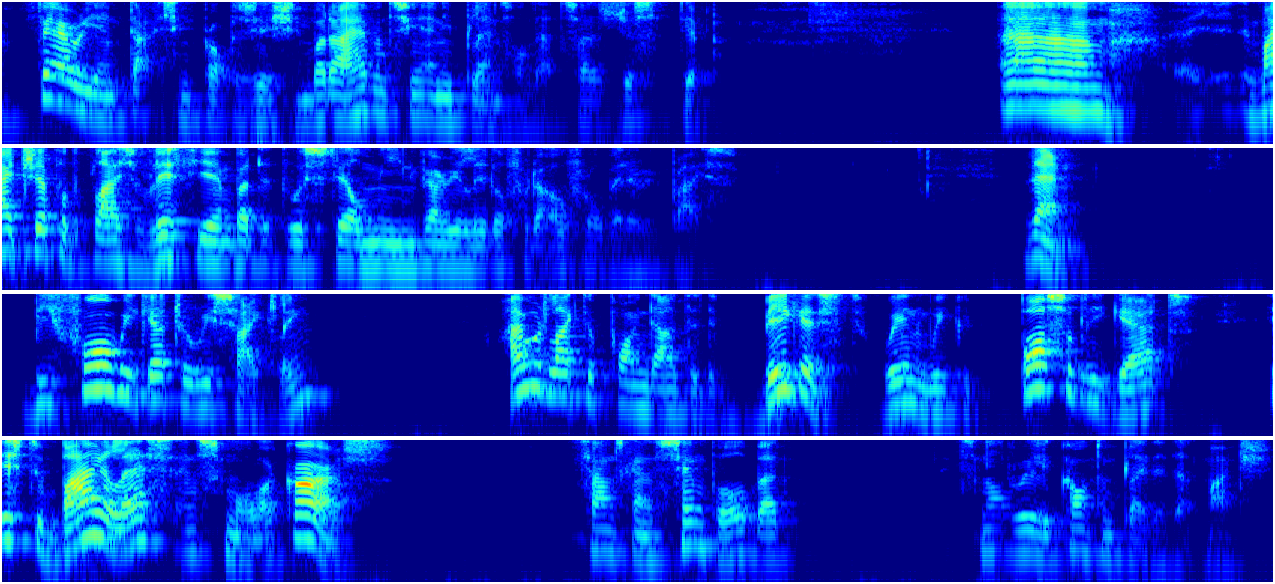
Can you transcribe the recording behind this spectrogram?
a very enticing proposition, but I haven't seen any plans on that, so it's just a tip. Um, it might triple the price of lithium, but it would still mean very little for the overall battery price. Then, before we get to recycling, I would like to point out that the biggest win we could possibly get is to buy less and smaller cars. It sounds kind of simple, but it's not really contemplated that much.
